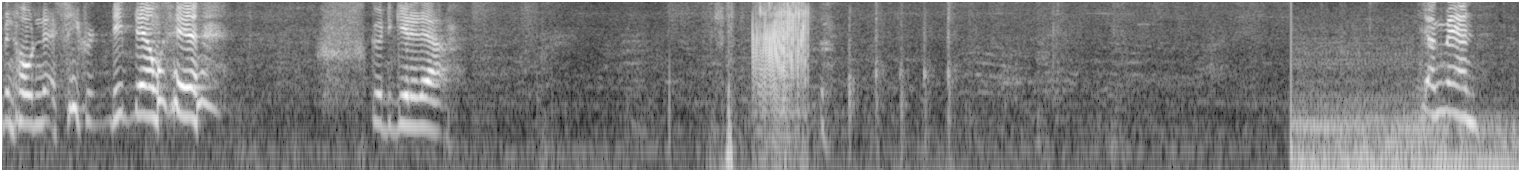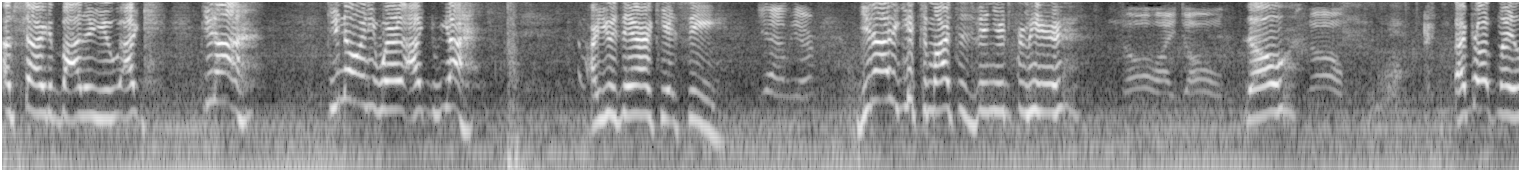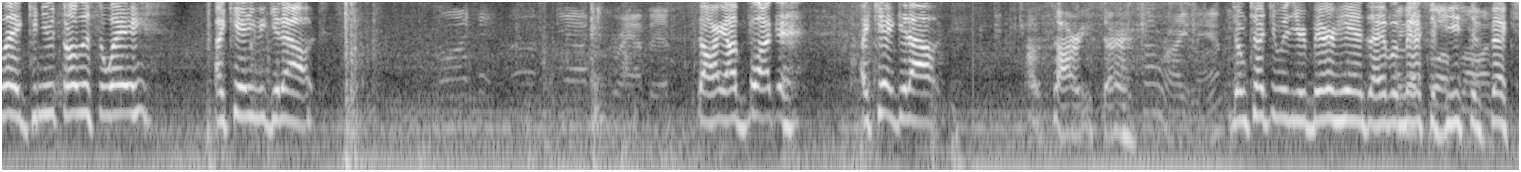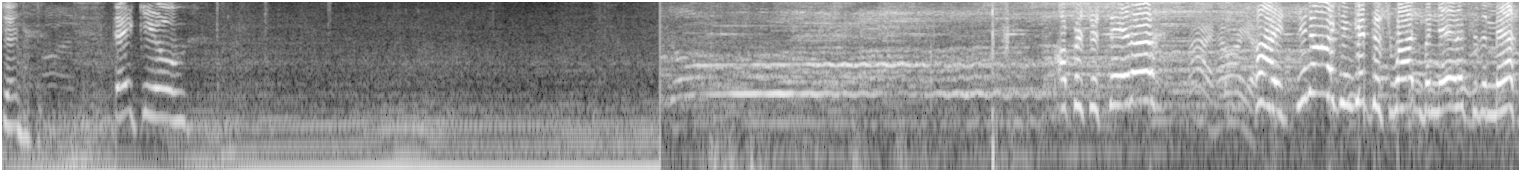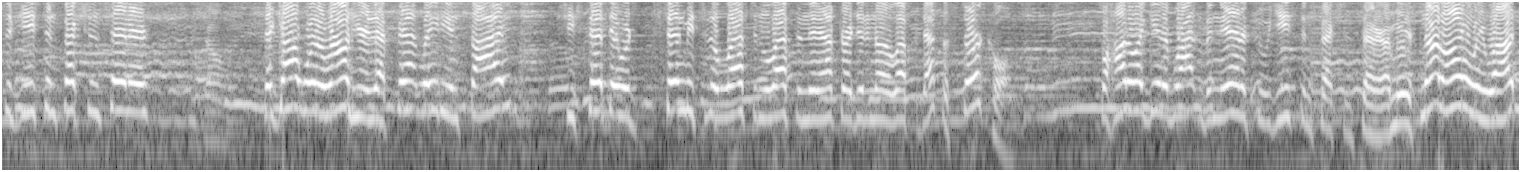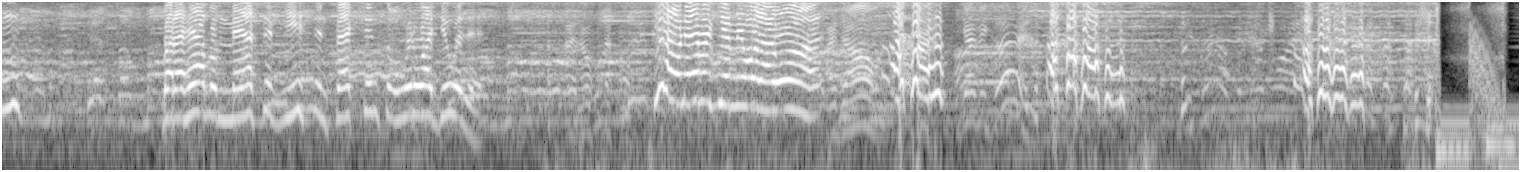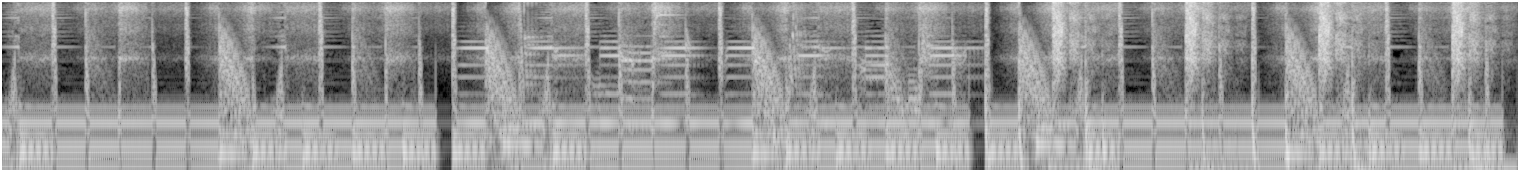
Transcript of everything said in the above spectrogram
Been holding that secret deep down within. Good to get it out. Young man, I'm sorry to bother you. I, do you not, do you know anywhere? I, yeah. Are you there? I can't see. Yeah, I'm here. You know how to get to Martha's Vineyard from here? No, I don't. No? No. I broke my leg. Can you throw this away? I can't even get out. No, I can't. Uh, yeah, I can grab it. Sorry, I'm blocking. I can't get out. I'm sorry, sir. It's all right, man. Don't touch it with your bare hands. I have a I massive yeast on. infection. Right. Thank you. Officer Santa? Hi, how are you? Hi, you know I can get this rotten banana to the massive yeast infection center? Don't. They got one around here, that fat lady inside. She said they would send me to the left and the left, and then after I did another left, that's a circle. So how do I get a rotten banana to a yeast infection center? I mean, it's not all the way rotten, but I have a massive yeast infection, so what do I do with it? Don't. You don't ever give me what I want. I don't. You're good,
